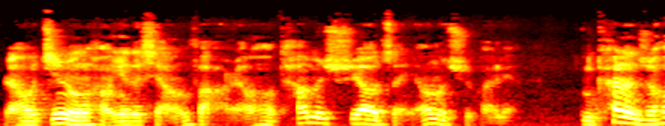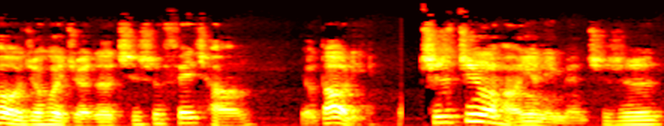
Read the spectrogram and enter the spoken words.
然后金融行业的想法，然后他们需要怎样的区块链。你看了之后就会觉得其实非常有道理。其实金融行业里面，其实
